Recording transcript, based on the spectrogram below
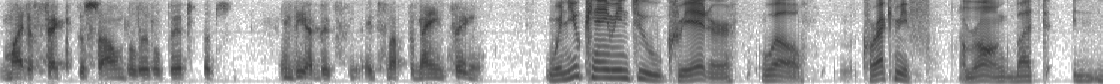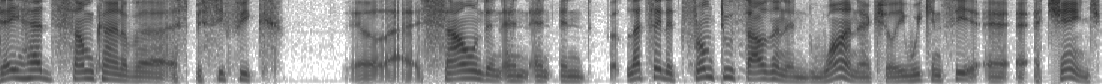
might affect the sound a little bit, but in the end, it's it's not the main thing. When you came into Kreator, well, correct me if I'm wrong, but they had some kind of a, a specific uh, sound, and, and, and, and let's say that from 2001, actually, we can see a, a- change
